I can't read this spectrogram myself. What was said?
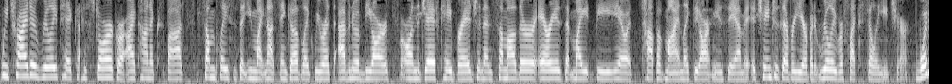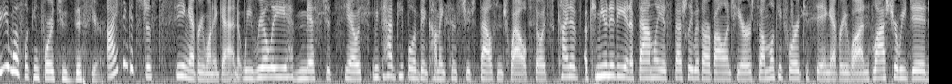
We try to really pick historic or iconic spots, some places that you might not think of, like we were at the Avenue of the Arts or on the JFK Bridge, and then some other areas that might be, you know, at top of mind, like the Art Museum. It, it changes every year, but it really reflects Philly each year. What are you most looking forward to this year? I think it's just seeing everyone again. We really have missed it's, you know, it's, we've had people who have been coming since 2012, so it's kind of a community and a family, especially with our volunteers. So I'm looking forward to seeing everyone. Last year we did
